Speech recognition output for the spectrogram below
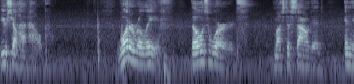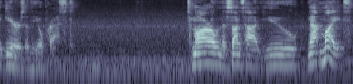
you shall have help. What a relief those words must have sounded in the ears of the oppressed. Tomorrow, when the sun's hot, you not might,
